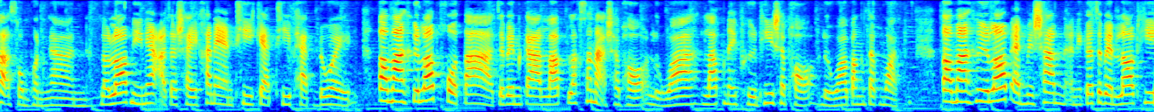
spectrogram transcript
สะสมผลงาน แล้วรอบนี้เนี่ยอาจจะใช้คะแนน TGAT TPAT ด้วย ต่อมาคือรอบโคตาจะเป็นการรับลักษณะเฉพาะ หรือว่ารับในพื้นที่เฉพาะ หรือว่าบางจังหวัด ต่อมาคือรอบ Admission อันนี้ก็จะเป็นรอบที่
